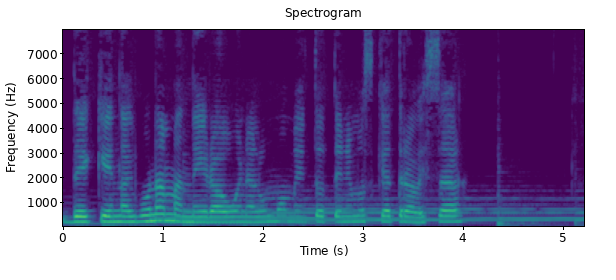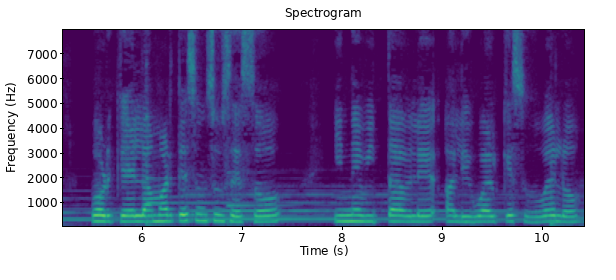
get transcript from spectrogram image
de que en alguna manera o en algún momento tenemos que atravesar, porque la muerte es un suceso inevitable al igual que su duelo,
